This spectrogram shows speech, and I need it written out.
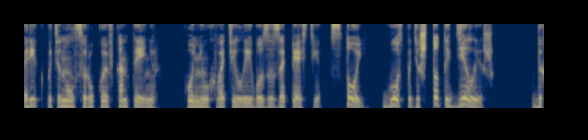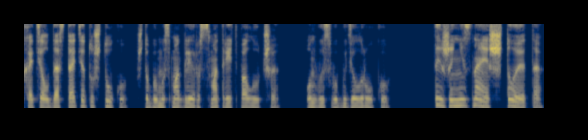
Рик потянулся рукой в контейнер. Кони ухватила его за запястье. «Стой! Господи, что ты делаешь?» Да хотел достать эту штуку, чтобы мы смогли рассмотреть получше. Он высвободил руку. «Ты же не знаешь, что это!»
